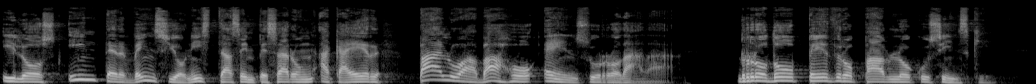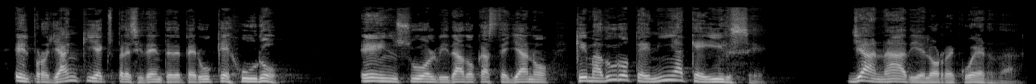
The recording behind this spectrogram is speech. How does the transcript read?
y los intervencionistas empezaron a caer palo abajo en su rodada. Rodó Pedro Pablo Kuczynski, el proyanqui expresidente de Perú que juró en su olvidado castellano que Maduro tenía que irse. Ya nadie lo recuerda.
